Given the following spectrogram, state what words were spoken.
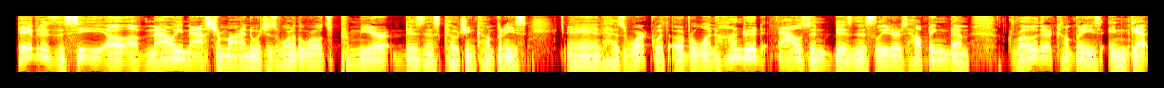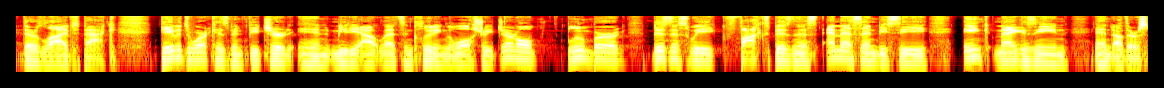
David is the CEO of Maui Mastermind, which is one of the world's premier business coaching companies and has worked with over 100,000 business leaders, helping them grow their companies and get their lives back. David's work has been featured in media outlets, including the Wall Street Journal, Bloomberg, Business Week, Fox Business, MSNBC, Inc. magazine, and others.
